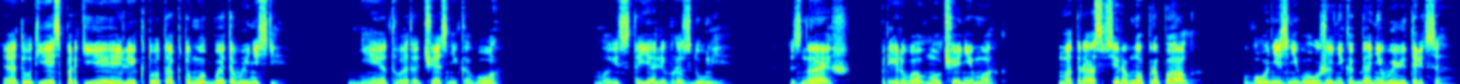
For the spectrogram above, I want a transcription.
А тут есть портье или кто-то, кто мог бы это вынести? Нет, в этот час никого. Мы стояли в раздумье. Знаешь, прервал молчание Марк, матрас все равно пропал. Вонь из него уже никогда не выветрится.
